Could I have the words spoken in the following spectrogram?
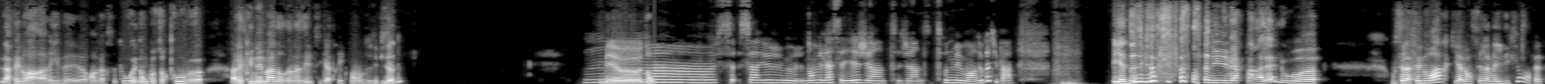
la fée noire arrive et euh, renverse tout, et donc on se retrouve euh, avec une Emma dans un asile psychiatrique pendant deux épisodes. mais, euh, non. Euh, s- sérieux, je me... non mais là ça y est, j'ai un, t- j'ai un trou de mémoire. De quoi tu parles? Et il y a deux épisodes qui se passent dans un univers parallèle où, où c'est la fée noire qui a lancé la malédiction, en fait.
